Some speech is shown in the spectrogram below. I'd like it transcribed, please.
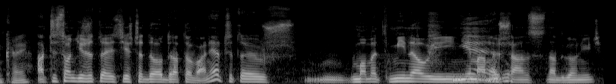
Okej. A czy sądzisz, że to jest jeszcze do odratowania? Czy to już mm, moment minął i nie, Nie, mamy bo- szans nadgonić?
